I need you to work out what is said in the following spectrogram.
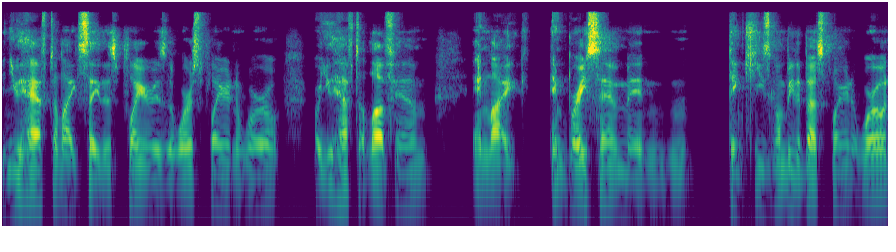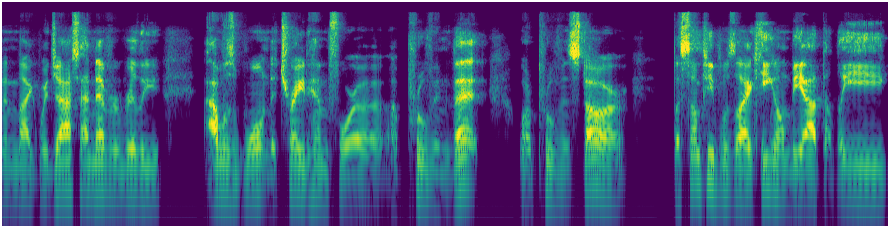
and you have to like say this player is the worst player in the world, or you have to love him and like embrace him and think he's gonna be the best player in the world. And like with Josh, I never really I was wanting to trade him for a, a proven vet or a proven star, but some people's like he gonna be out the league.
